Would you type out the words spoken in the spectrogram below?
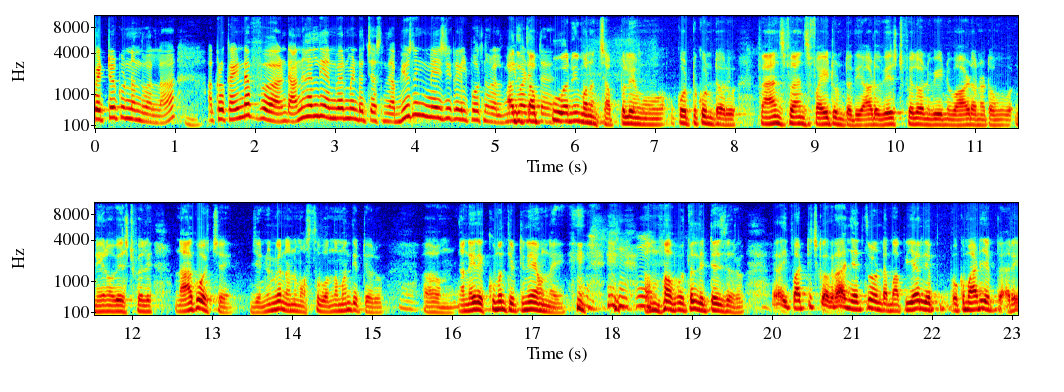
పెట్టుకున్నందువల్ల అక్కడ కైండ్ ఆఫ్ అంటే అన్హెల్దీ ఎన్వైర్న్మెంట్ వచ్చేస్తుంది. అబ్యూజింగ్ నేజ్కి వెళ్ళిపోతున్నారు వాళ్ళు అది తప్పు అని మనం చెప్పలేము. కొట్టుకుంటారు. ఫ్యాన్స్ ఫ్యాన్స్ ఫైట్ ఉంటుంది. ఆడు వేస్ట్ ఫెలో అని వీడిని వాడు అనటం నేను వేస్ట్ ఫెలో నాకు వచ్చాయి. జెన్యున్గా నన్ను మస్తు వంద మంది తిట్టారు. నన్ను అయితే ఎక్కువ మంది తిట్టినే ఉన్నాయి. అమ్మ బుద్ధలు తిట్టేశారు. ఇది పట్టించుకోకరా అని చెప్తూ ఉంటా. మా పిఆర్ చెప్ ఒక మాట చెప్పా అరే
